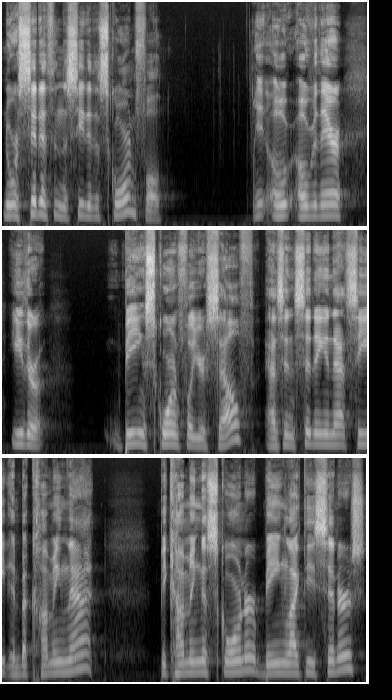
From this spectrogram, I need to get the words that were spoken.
Nor sitteth in the seat of the scornful. over there, either being scornful yourself, as in sitting in that seat and becoming that, becoming a scorner, being like these sinners,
